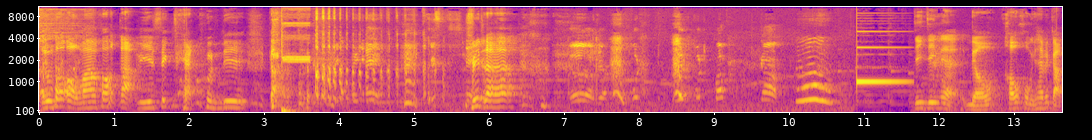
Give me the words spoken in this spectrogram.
เออพอออกมาพ่อกะมีซิกแพคหุ่นดีกะไม่แน่ฟิตแล้วฮะ เออเดี๋ยวพุดพุดปั๊บกล้าม จริงๆเนี่ยเดี๋ยวเขาคงจะให้ไปกัก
